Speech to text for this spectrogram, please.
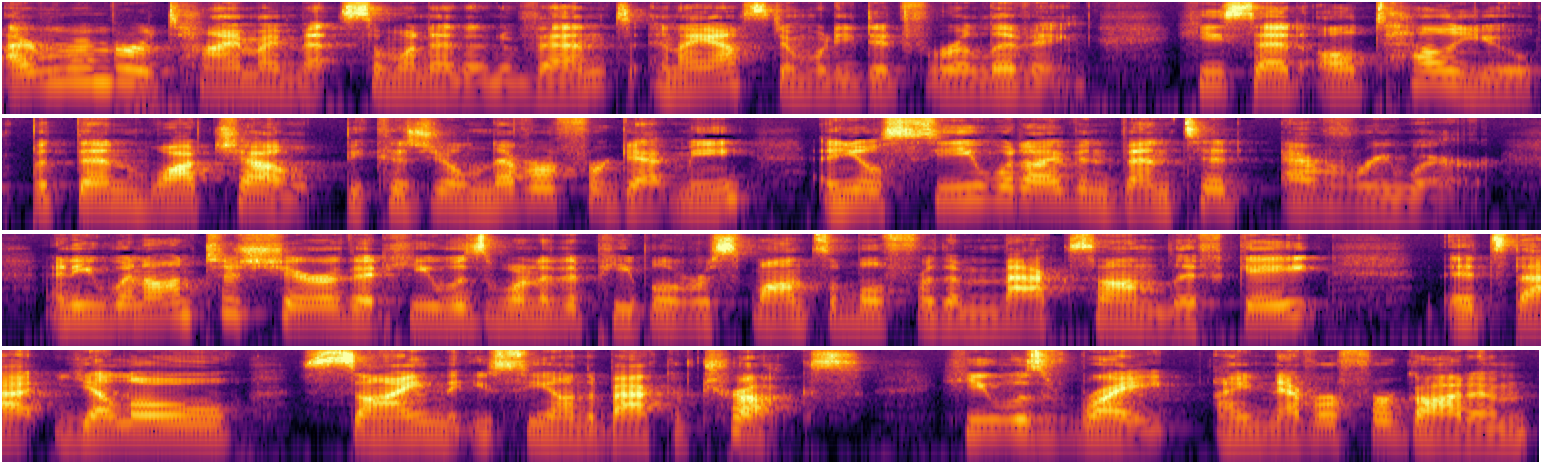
I remember a time I met someone at an event and I asked him what he did for a living. He said, I'll tell you, but then watch out because you'll never forget me and you'll see what I've invented everywhere. And he went on to share that he was one of the people responsible for the Maxon liftgate. It's that yellow sign that you see on the back of trucks. He was right. I never forgot him.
